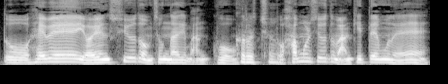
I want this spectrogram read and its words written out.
또 해외 여행 수요도 엄청나게 많고 그렇죠. 또 화물 수요도 많기 때문에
